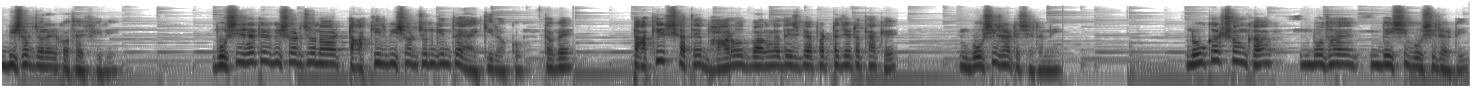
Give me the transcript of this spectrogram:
বিসর্জনের কথায় ফিরি। বসিরহাটের বিসর্জন আর টাকির বিসর্জন কিন্তু একই রকম। তবে টাকির সাথে ভারত, বাংলাদেশ ব্যাপারটা যেটা থাকে, বসিরহাটে সেটা নেই। নৌকার সংখ্যা বোধহয় বেশি বসিরহাটেই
